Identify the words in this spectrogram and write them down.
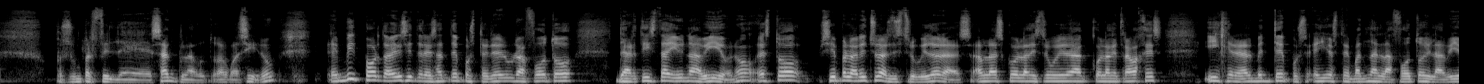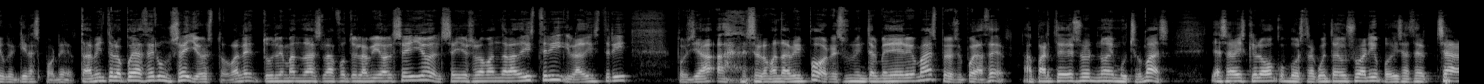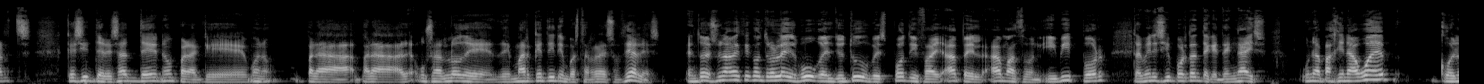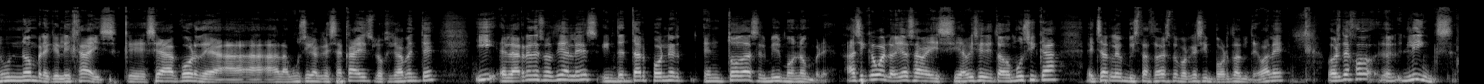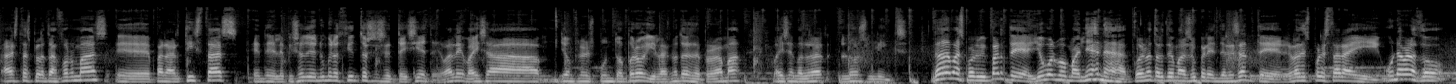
pues un perfil de SoundCloud o algo así, ¿no? En Bitport también es interesante pues tener una foto de artista y una bio, ¿no? Esto siempre lo han hecho las distribuidoras. Hablas con la distribuidora con la que trabajes y generalmente pues ellos te mandan la foto y la bio que quieras poner. También te lo puede hacer un sello esto, ¿vale? Tú le mandas la foto y la bio al sello, el sello se lo manda a la distri y la distri pues ya se lo manda a Bitport. Es un intermediario más, pero se puede hacer. Aparte de eso no hay mucho más. Ya sabéis que luego con vuestra cuenta de usuario podéis hacer charts, que es interesante, ¿no? Para que, bueno, para, para usarlo de, de marketing en vuestras redes sociales. Entonces, una vez que controléis Google, YouTube, Spotify, Apple, Amazon y Bitport, también es importante que tengáis una página web con un nombre que elijáis que sea acorde a, la música que sacáis, lógicamente, y en las redes sociales intentar poner en todas el mismo nombre. Así que bueno, ya sabéis, si habéis editado música, echarle un vistazo a esto porque es importante, ¿vale? Os dejo links a estas plataformas eh, para artistas en el episodio número 167, ¿vale? Vais a johnflores.pro y en las notas del programa vais a encontrar los links. Nada más por mi parte, yo vuelvo mañana con otro tema súper interesante. Gracias por estar ahí. Un abrazo.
